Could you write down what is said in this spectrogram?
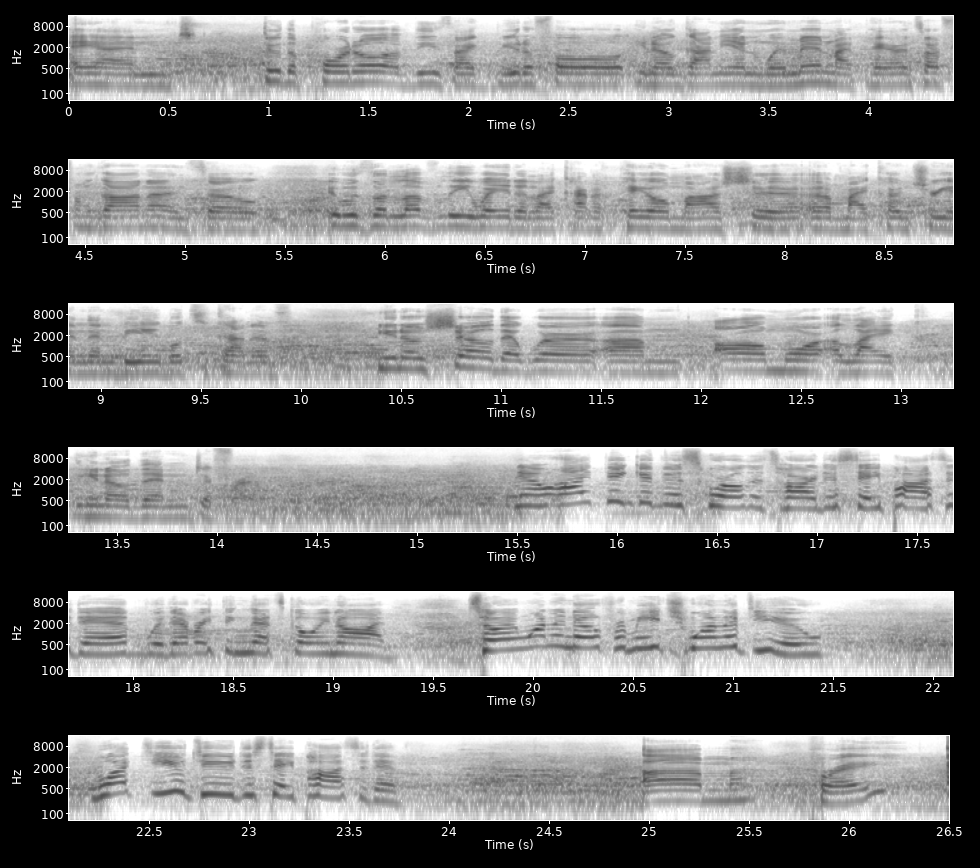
and through the portal of these like beautiful, you know, Ghanaian women, my parents are from Ghana, and so it was a lovely way to like kind of pay homage to uh, my country and then be able to kind of, you know, show that we're um, all more alike, you know, than different. Now, I think in this world it's hard to stay positive with everything that's going on. So I want to know from each one of you, what do you do to stay positive? Um, pray.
